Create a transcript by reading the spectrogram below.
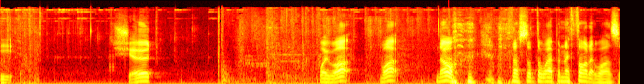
He, shoot. Wait, what? What? No, that's not the weapon I thought it was.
